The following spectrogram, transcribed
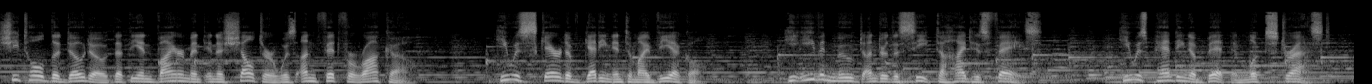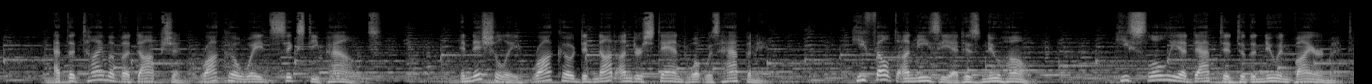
She told the dodo that the environment in a shelter was unfit for Rocco. He was scared of getting into my vehicle. He even moved under the seat to hide his face. He was panting a bit and looked stressed. At the time of adoption, Rocco weighed 60 pounds. Initially, Rocco did not understand what was happening. He felt uneasy at his new home. He slowly adapted to the new environment.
